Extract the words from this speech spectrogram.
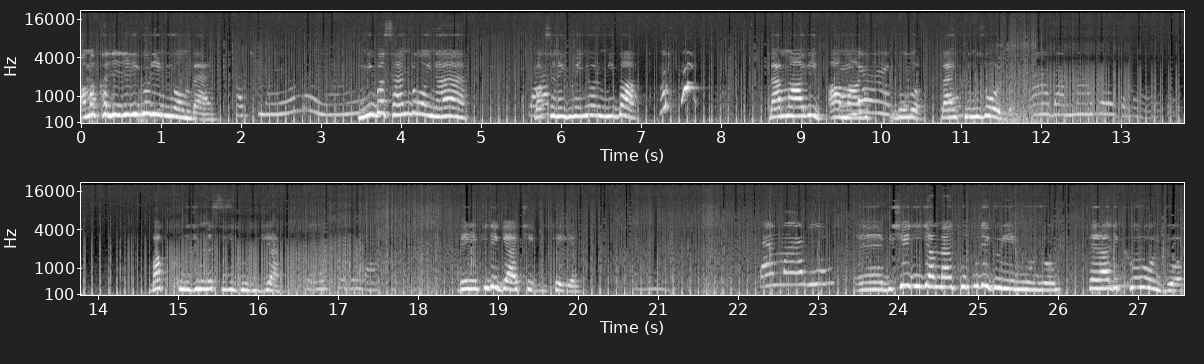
Ama kaleleri göremiyorum ben. saçmalama ya. Miba sen de oyna. Bak sana güveniyorum Miba. Ben maviyim. Aa mavi dolu. Ben kırmızı oldum. Aa ben mavi oldum. Bak kılıcımla sizi göreceğim. Benimki de gerçek bir şey. Ben maviyim. Ee, bir şey diyeceğim ben topu da göremiyorum. Herhalde kör oldum.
